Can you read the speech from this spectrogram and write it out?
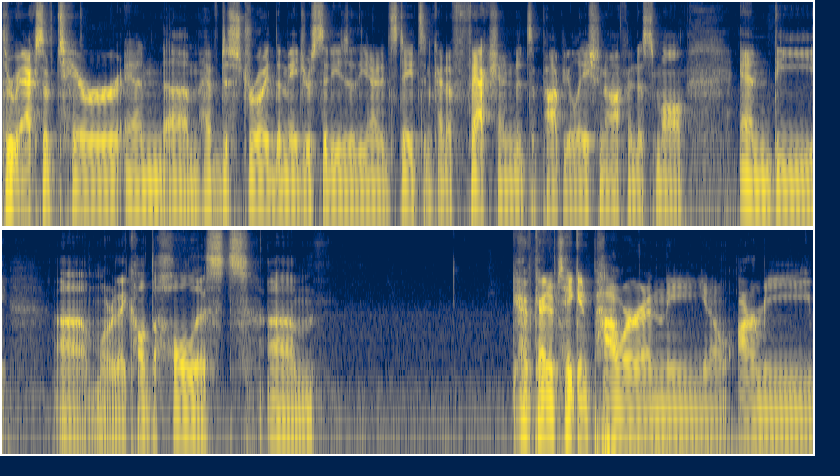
through acts of terror and um, have destroyed the major cities of the United States and kind of factioned its population off into small. And the um, what were they called? The holists um, have kind of taken power and the you know army.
